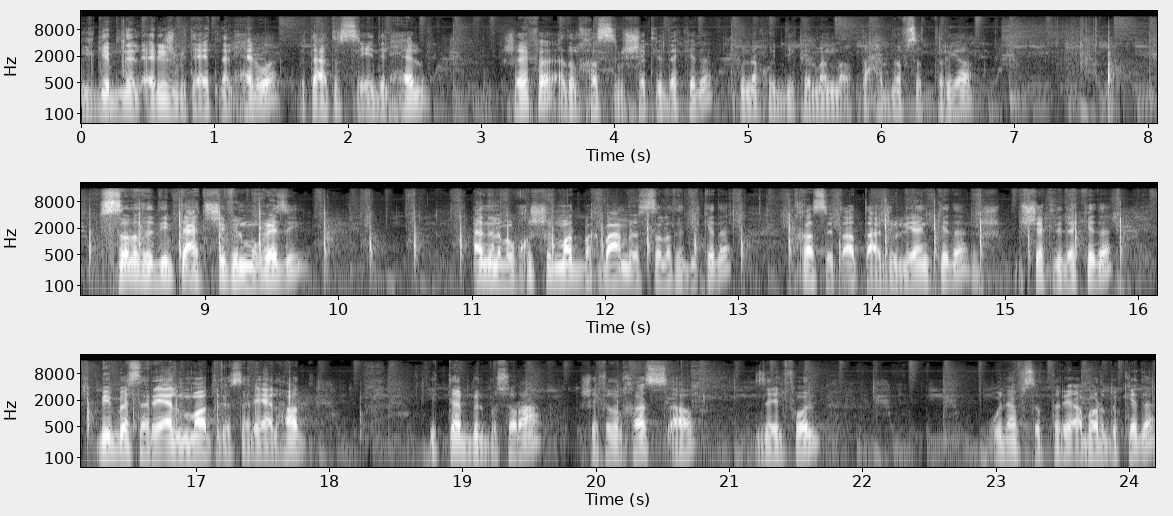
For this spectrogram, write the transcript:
الجبنة القريش بتاعتنا الحلوة بتاعت الصعيد الحلو. شايفة؟ أدي الخس بالشكل ده كده. وناخد دي كمان نقطعها بنفس الطريقة. السلطة دي بتاعت الشيف المغازي. أنا لما بخش المطبخ بعمل السلطة دي كده. الخس يتقطع جوليان كده بالشكل ده كده. بيبقى سريع المضغ سريع الهضم. يتبل بسرعة. شايفين الخس؟ أهو. زي الفل. ونفس الطريقة برده كده.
